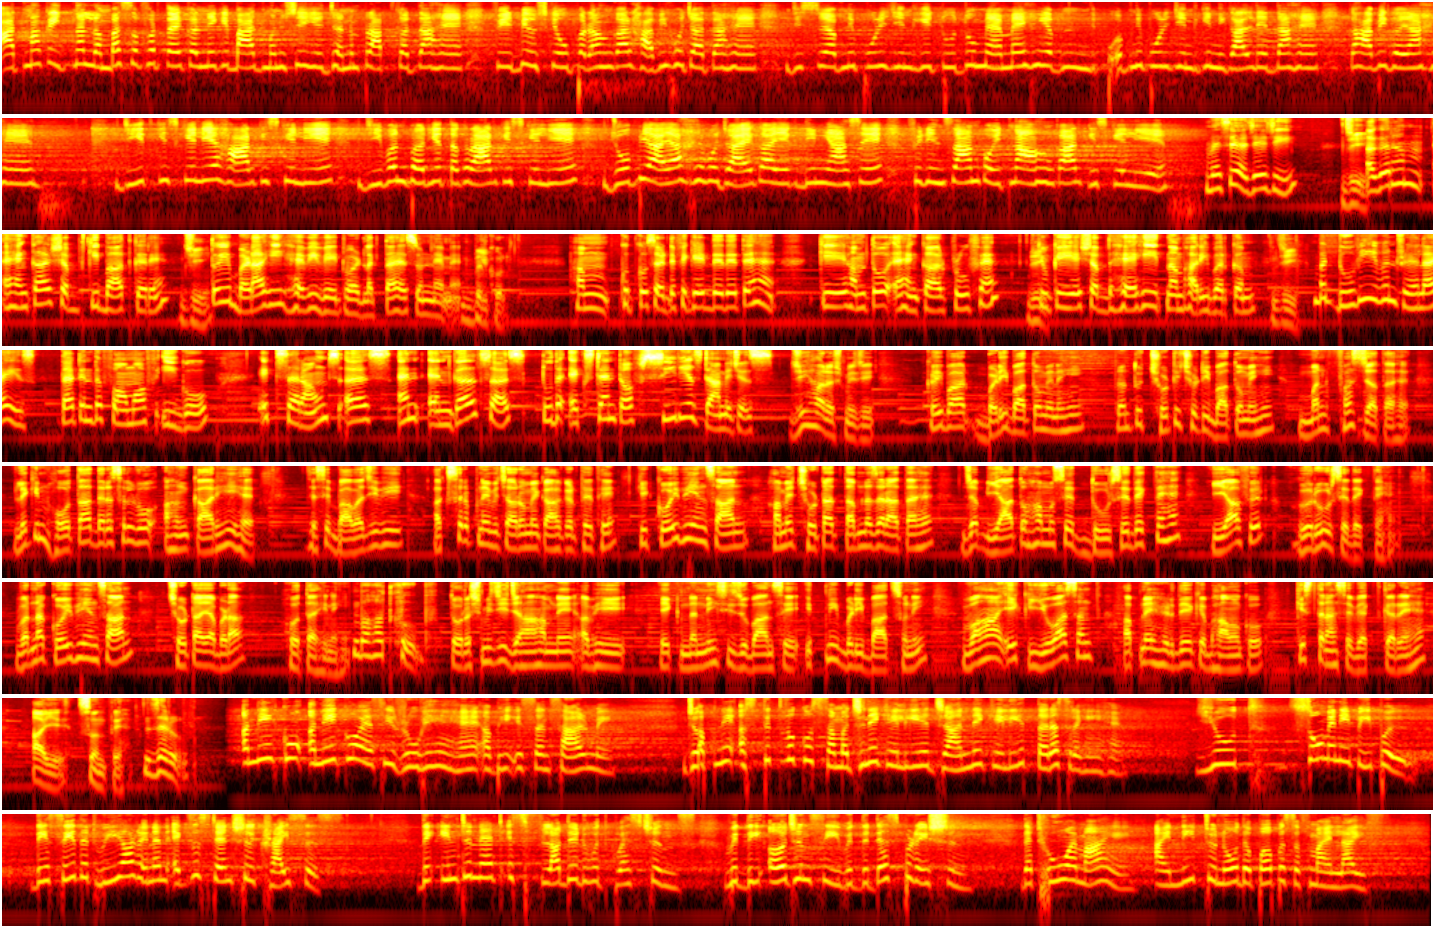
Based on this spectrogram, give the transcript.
आत्मा का इतना लंबा सफ़र तय करने के बाद मनुष्य ये जन्म प्राप्त करता है, फिर भी उसके ऊपर अहंकार हावी हो जाता है, जिससे अपनी पूरी ज़िंदगी तू तू मैं मैं ही अपनी अपनी पूरी ज़िंदगी निकाल देता है, कहा भी गया है। जीत किसके लिए, हार किसके लिए, जीवन भर ये तकरार किसके लिए, जो भी आया है वो जाएगा एक दिन यहाँ से, फिर इंसान को इतना अहंकार किसके लिए? वैसे अजय जी जी। अगर हम अहंकार शब्द की बात करें जी। तो ये बड़ा ही हैवी वेट वर्ड लगता है सुनने में। बिल्कुल। हम खुद को सर्टिफिकेट दे देते हैं कि हम तो अहंकार प्रूफ हैं। क्योंकि ये शब्द है ही इतना भारी भरकम। जी। But do we even realize that in the form of ego, it surrounds us and engulfs us to the extent of serious damages? जी हाँ रश्मि जी। कई बार बड़ी बातों में नहीं परंतु छोटी छोटी बातों में ही मन फंस जाता है। लेकिन होता दरअसल वो अहंकार ही है। जैसे बाबा जी भी अक्सर अपने विचारों में कहा करते थे कि कोई भी इंसान हमें छोटा तब नज़र आता है जब या तो हम उसे दूर से देखते हैं या फिर गुरूर से देखते हैं। वरना कोई भी इंसान छोटा या बड़ा होता ही नहीं। बहुत खूब। तो रश्मि जी जहाँ हमने अभी एक नन्ही सी ज़ुबान से इतनी बड़ी बात सुनी वहाँ एक युवा संत अपने हृदय के भावों को किस तरह से व्यक्त कर रहे हैं आइए सुनते हैं। ज़रूर। अनेकों अनेकों ऐसी रूहें हैं अभी इस संसार में जो अपने अस्तित्व को समझने के लिए जानने के लिए तरस रही हैं। Youth so many people they say that we are in an existential crisis the internet is flooded with question with the urgency with the desperation that who am I I need to know the purpose of my life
